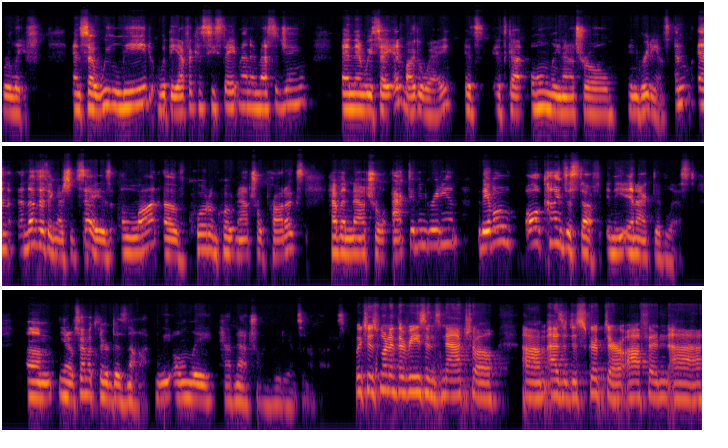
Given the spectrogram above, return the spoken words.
relief. And so we lead with the efficacy statement and messaging and then we say and by the way it's it's got only natural ingredients and and another thing i should say is a lot of quote unquote natural products have a natural active ingredient but they have all all kinds of stuff in the inactive list um, you know femiclear does not we only have natural ingredients in our which is one of the reasons natural um, as a descriptor often uh,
